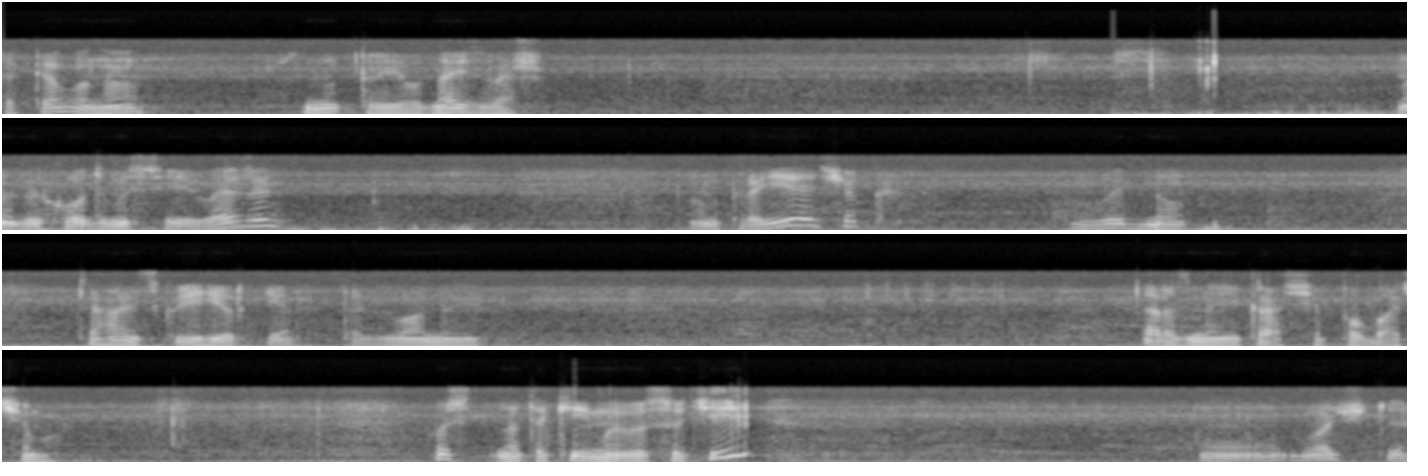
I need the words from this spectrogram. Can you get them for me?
Така вона знутрі, одна із веж. Ми виходимо з цієї вежі. Там краєчок. Видно циганської гірки, так званої. Зараз ми її краще побачимо. Ось на такій ми висоті. Бачите.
